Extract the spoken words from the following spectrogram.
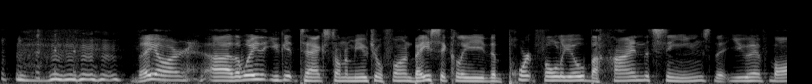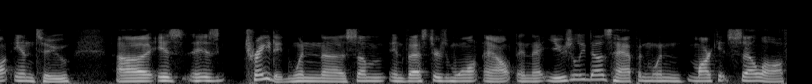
They are. Uh, the way that you get taxed on a mutual fund, basically the portfolio behind the scenes that you have bought into, uh, is is traded when uh, some investors want out, and that usually does happen when markets sell off.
